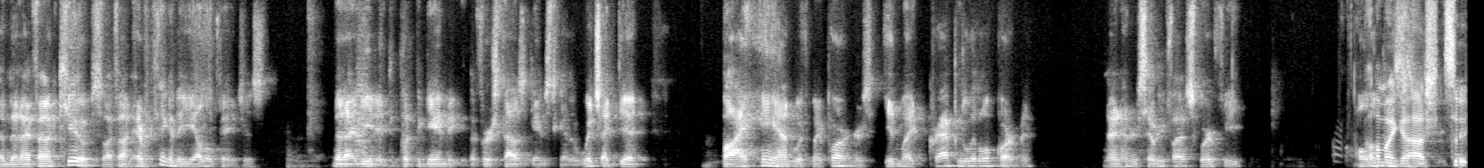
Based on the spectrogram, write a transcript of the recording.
and then I found cubes. So I found everything in the Yellow Pages that I needed to put the game, to, the first thousand games together, which I did by hand with my partners in my crappy little apartment, 975 square feet. All oh my gosh. So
